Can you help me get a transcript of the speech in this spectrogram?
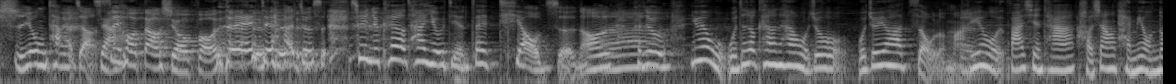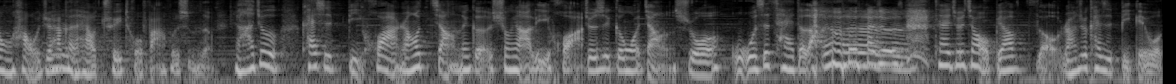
使用它，这样。然后到修补，对对，他就是，所以你就看到他有点在跳着，然后他就，因为我我那时候看到他，我就我就又要走了嘛，因为我发现他好像还没有弄好，我觉得他可能还要吹头发或者什么的，然后他就开始比划，然后讲那个匈牙利话，就是跟我讲说，我我是猜的啦，他就他就叫我不要走，然后就开始比给我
